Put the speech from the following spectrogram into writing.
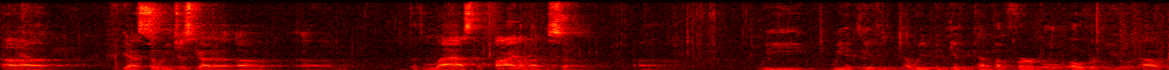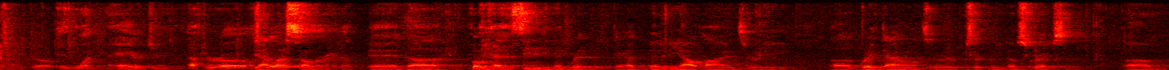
Uh, yeah, so we just got a, a, um, the last, the final episode. Uh, we we had given we had been given kind of a verbal overview of how it was going to go. In what, May or June? After uh, Yeah, last summer, and uh, but we hadn't seen anything written. There hadn't been any outlines or any uh, breakdowns, or certainly no scripts. Um,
